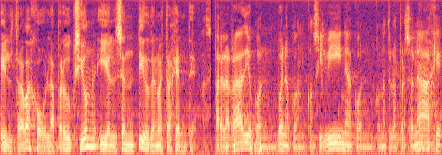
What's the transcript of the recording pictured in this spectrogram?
El trabajo, la producción y el sentir de nuestra gente. Para la radio, con, bueno, con, Silvina, con, otros personajes.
